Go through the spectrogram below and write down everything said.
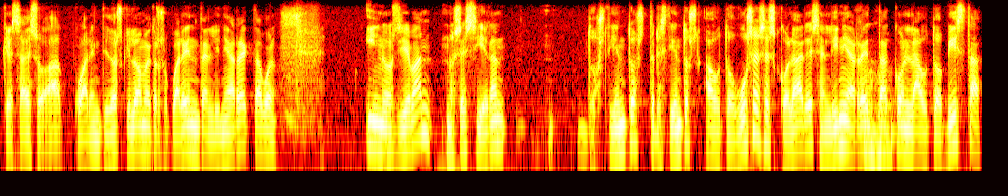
que es a eso, a 42 kilómetros o 40 en línea recta, bueno. Y nos llevan, no sé si eran 200, 300 autobuses escolares en línea recta con la autopista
